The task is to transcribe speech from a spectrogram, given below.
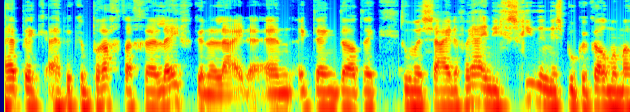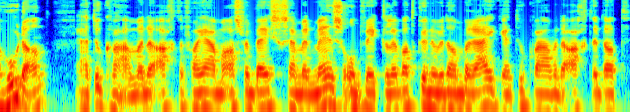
Heb ik, heb ik een prachtig leven kunnen leiden. En ik denk dat ik toen we zeiden van ja, in die geschiedenisboeken komen, maar hoe dan? Ja, toen kwamen we erachter van ja, maar als we bezig zijn met mensen ontwikkelen, wat kunnen we dan bereiken? En toen kwamen we erachter dat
